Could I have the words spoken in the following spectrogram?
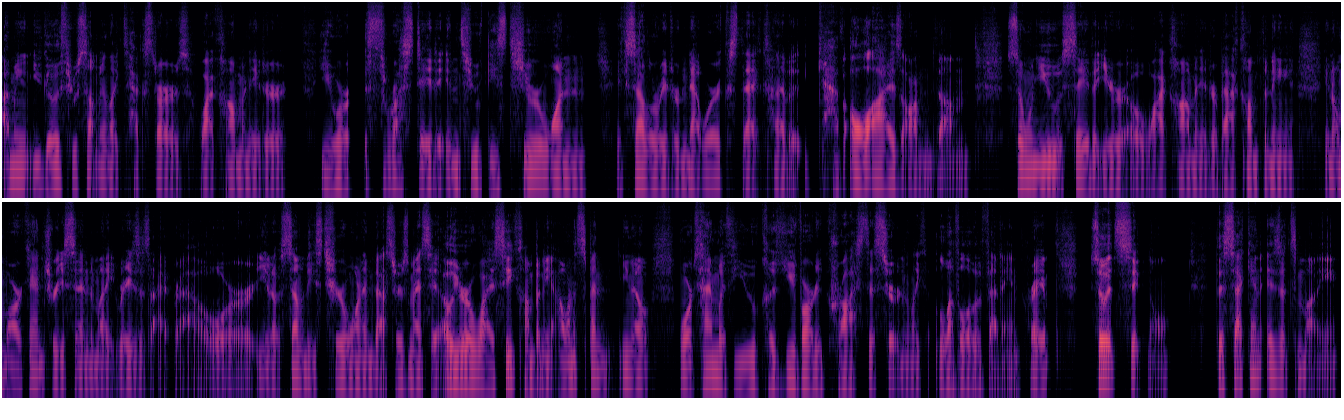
I mean, you go through something like Techstars, Y Combinator, you are thrusted into these tier one accelerator networks that kind of have all eyes on them. So when you say that you're a Y Combinator back company, you know, Marc Andreessen might raise his eyebrow, or, you know, some of these tier one investors might say, oh, you're a YC company. I want to spend, you know, more time with you because you've already crossed this certain like level of vetting, right? So it's signal. The second is it's money.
